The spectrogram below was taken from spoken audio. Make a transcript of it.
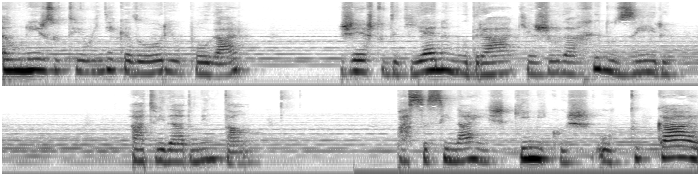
a unires o teu indicador e o polegar, gesto de Guiana Mudra que ajuda a reduzir a atividade mental. Passa sinais químicos, o tocar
